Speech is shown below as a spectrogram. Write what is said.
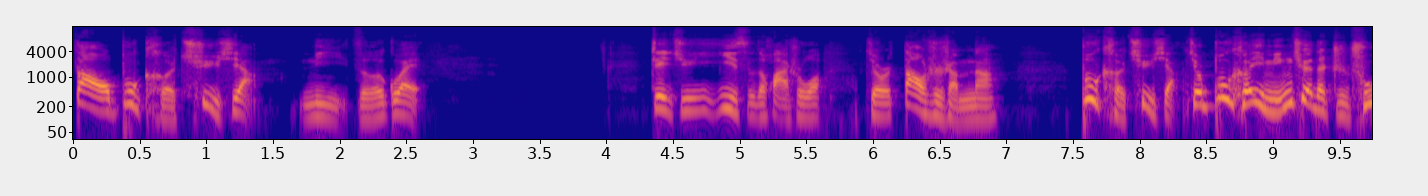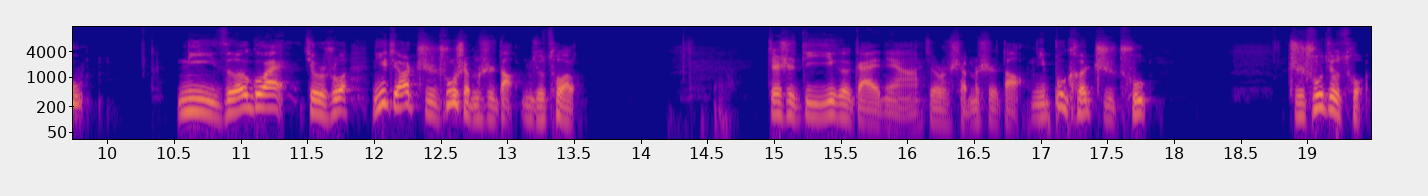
道不可去向，你则乖。这句意思的话说，就是道是什么呢？不可去向，就是不可以明确的指出。你则乖，就是说你只要指出什么是道，你就错了。这是第一个概念啊，就是什么是道，你不可指出，指出就错。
